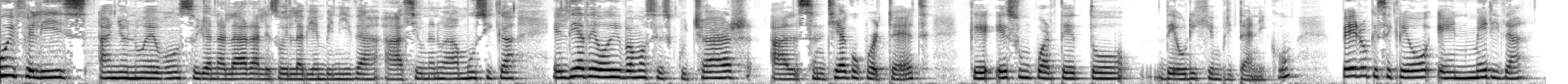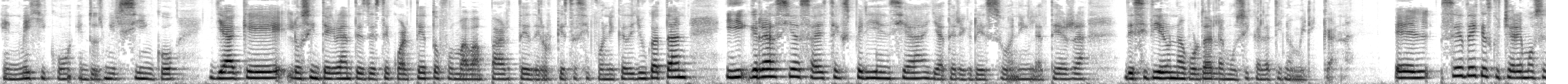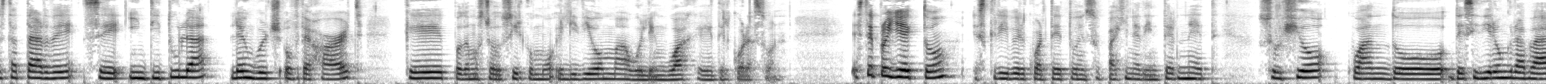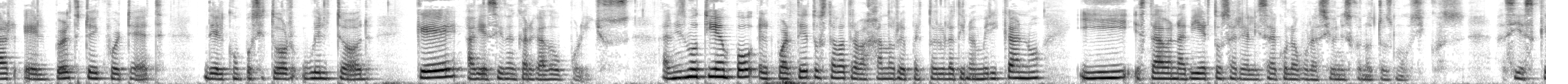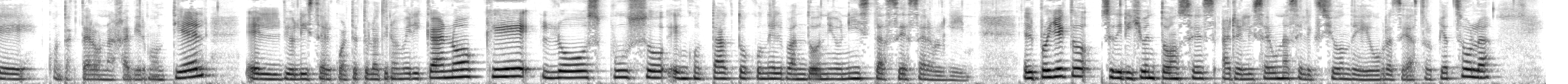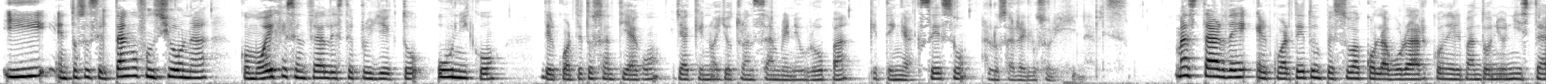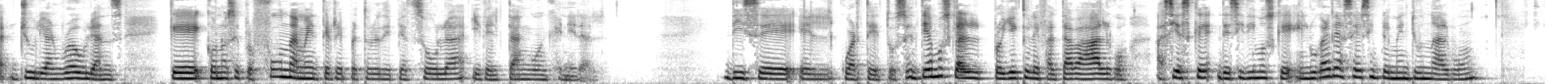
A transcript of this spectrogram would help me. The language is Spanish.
Muy feliz año nuevo, soy Ana Lara, les doy la bienvenida a Hacia una nueva música. El día de hoy vamos a escuchar al Santiago Quartet, que es un cuarteto de origen británico, pero que se creó en Mérida, en México, en 2005, ya que los integrantes de este cuarteto formaban parte de la Orquesta Sinfónica de Yucatán y gracias a esta experiencia, ya de regreso en Inglaterra, decidieron abordar la música latinoamericana. El CD que escucharemos esta tarde se intitula Language of the Heart, que podemos traducir como el idioma o el lenguaje del corazón. Este proyecto, escribe el cuarteto en su página de internet, surgió cuando decidieron grabar el Birthday Quartet del compositor Will Todd, que había sido encargado por ellos. Al mismo tiempo, el cuarteto estaba trabajando repertorio latinoamericano y estaban abiertos a realizar colaboraciones con otros músicos. Así es que contactaron a Javier Montiel, el violista del cuarteto latinoamericano, que los puso en contacto con el bandoneonista César Holguín. El proyecto se dirigió entonces a realizar una selección de obras de Astor Piazzolla y entonces el tango funciona como eje central de este proyecto único del Cuarteto Santiago, ya que no hay otro ensamble en Europa que tenga acceso a los arreglos originales. Más tarde, el cuarteto empezó a colaborar con el bandoneonista Julian Rowlands, que conoce profundamente el repertorio de Piazzolla y del tango en general. Dice el cuarteto, sentíamos que al proyecto le faltaba algo, así es que decidimos que en lugar de hacer simplemente un álbum,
